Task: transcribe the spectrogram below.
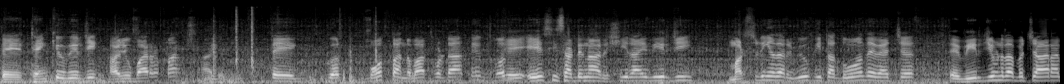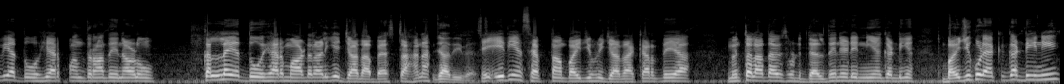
ਤੇ ਥੈਂਕ ਯੂ ਵੀਰ ਜੀ। ਆਜੋ ਬਾਹਰ ਆਪਾਂ। ਤੇ ਬਹੁਤ ਧੰਨਵਾਦ ਤੁਹਾਡਾ। ਤੇ ਇਹ ਸੀ ਸਾਡੇ ਨਾਲ ਰਿਸ਼ੀ ਰਾਏ ਵੀਰ ਜੀ। ਮਰਸਡੀਆਂ ਦਾ ਰਿਵਿਊ ਕੀਤਾ ਦੋਵਾਂ ਦੇ ਵਿੱਚ। ਤੇ ਵੀਰ ਜੀ ਹੁਣ ਦਾ ਵਿਚਾਰ ਆ ਵੀ ਆ 2015 ਦੇ ਨਾਲੋਂ ਕੱਲੇ 2000 ਮਾਡਲ ਵਾਲੀ ਇਹ ਜ਼ਿਆਦਾ ਬੈਸਟ ਆ ਹਨਾ? ਜਿਆਦੀ ਬੈਸਟ ਤੇ ਇਹਦੀਆਂ ਸਿਫਤਾਂ ਬਾਈ ਜੀ ਹੁਣੀ ਜ਼ਿਆਦਾ ਕਰਦੇ ਆ। ਮੈਨੂੰ ਤਾਂ ਲੱਗਦਾ ਵੀ ਤੁਹਾਡੇ ਦਿਲ ਦੇ ਨੇੜੇ ਇੰਨੀਆਂ ਗੱਡੀਆਂ। ਬਾਈ ਜੀ ਕੋਲ ਇੱਕ ਗੱਡੀ ਨਹੀਂ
